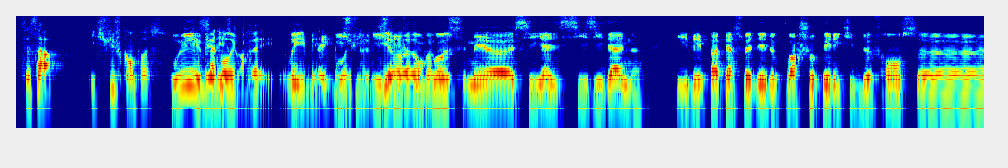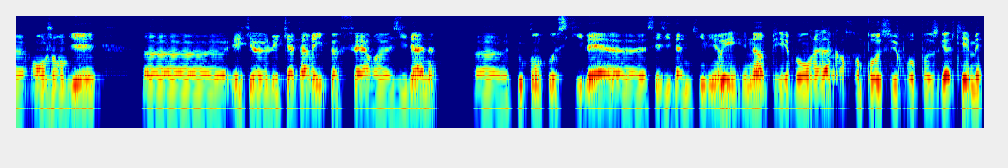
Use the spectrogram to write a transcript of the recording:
C'est ça. Ils suivent Campos. Oui, mais bon, après, oui, mais bon, ils, ils, suivent euh, Campos, mais euh, si, si Zidane, il n'est pas persuadé de pouvoir choper l'équipe de France euh, en janvier et que les Qataris peuvent faire Zidane, euh, tout Campos qu'il est, euh, c'est Zidane qui vient. Oui, non, puis bon, on est d'accord. Campos lui propose Galtier, mais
